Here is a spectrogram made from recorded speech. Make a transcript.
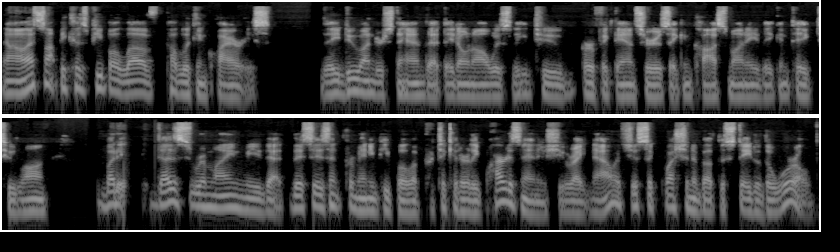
Now, that's not because people love public inquiries. They do understand that they don't always lead to perfect answers. They can cost money. They can take too long but it does remind me that this isn't for many people a particularly partisan issue right now. It's just a question about the state of the world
